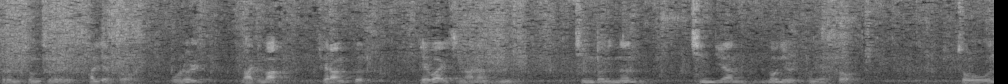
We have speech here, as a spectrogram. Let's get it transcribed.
그런 정신을 살려서 오늘 마지막 벼랑 끝 대화이지만은 진도 있는 진지한 논의를 통해서 좋은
